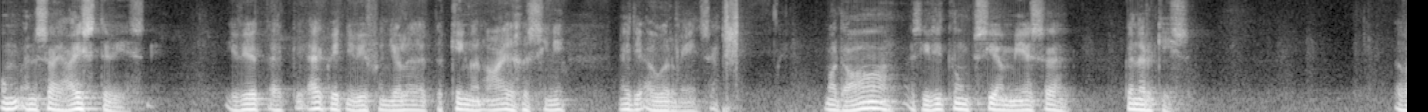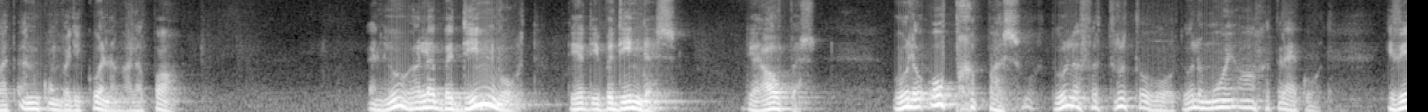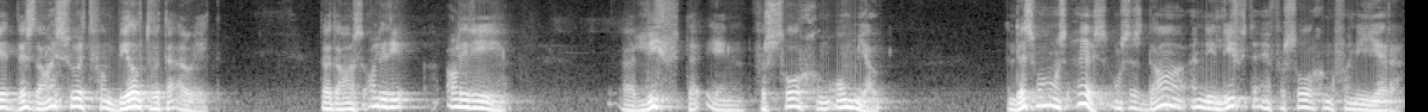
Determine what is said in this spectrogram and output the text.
om in sy huis te wees nie. Jy weet ek ek weet nie wie van julle het The King and I gesien nie net die ouer mense. Maar daar is hierdie klomp Siamese kindertjies wat inkom by die koning, hulle pa. En hoe hulle bedien word deur die bediendes, die helpers. Hoe hulle opgepas word, hoe hulle vertroetel word, hoe hulle mooi aangetrek word. Jy weet, dis daai soort van beeld wat 'n ou het. Dat daar's al hierdie al hierdie uh, liefde en versorging om jou. En dis waar ons is. Ons is daar in die liefde en versorging van die Here.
